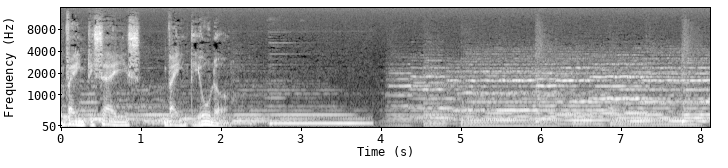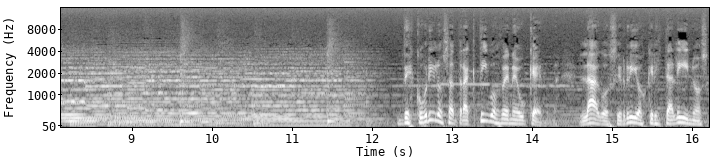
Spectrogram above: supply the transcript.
26 21. Descubrí los atractivos de Neuquén, lagos y ríos cristalinos,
